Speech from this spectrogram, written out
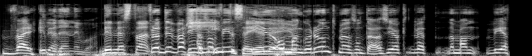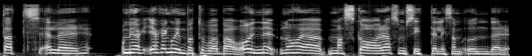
Det är på Verkligen. den nivån. det är nästan, För att det värsta jag som finns är ju det om man går runt med sånt där. Alltså jag vet när man vet att, eller om jag, jag kan gå in på toa och bara oj nu, nu har jag mascara som sitter liksom under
